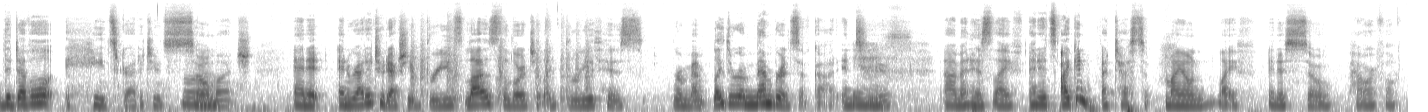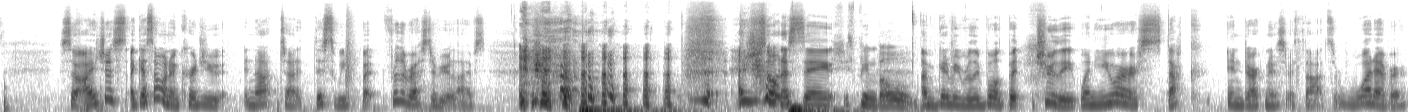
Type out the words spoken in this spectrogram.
the devil hates gratitude so Wow. much, and it and gratitude actually breathes allows the Lord to like breathe His remem like the remembrance of God into you um, and his life. And it's I can attest to my own life. It is so powerful. So I just, I guess I want to encourage you, not uh, this week, but for the rest of your lives. I just want to say, She's being bold. I'm going to be really bold, but truly, when you are stuck in darkness or thoughts or whatever,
